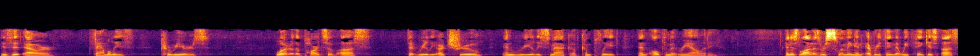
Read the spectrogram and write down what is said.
Is it our families, careers, what are the parts of us that really are true and really smack of complete and ultimate reality? And as long as we're swimming in everything that we think is us,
